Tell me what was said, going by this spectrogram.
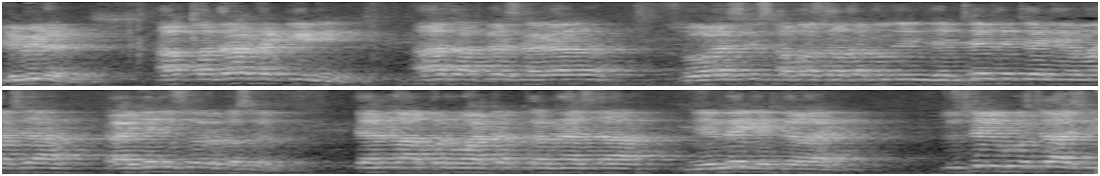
डिव्हिडंड हा पंधरा टक्क्यांनी आज आपल्या सगळ्या सोळाशे सभासदांमध्ये ज्यांच्या ज्यांच्या नियमाच्या कायद्याने स्वरूप असेल त्यांना आपण वाटप करण्याचा निर्णय घेतलेला आहे. दुसरी गोष्ट अशी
